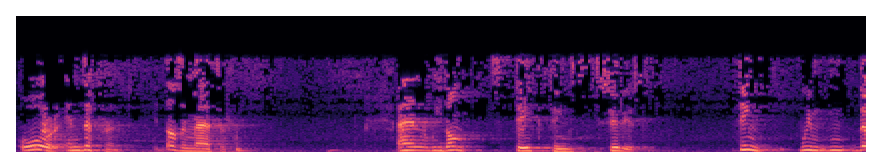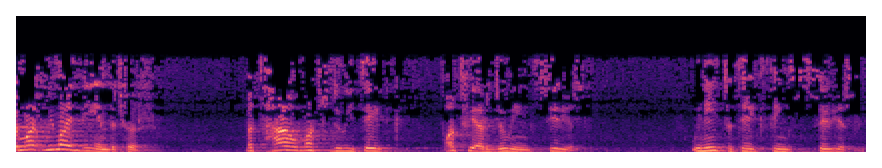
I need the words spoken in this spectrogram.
or indifferent. It doesn't matter. And we don't take things seriously. Think we, there might, we might be in the church, but how much do we take what we are doing seriously? We need to take things seriously.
